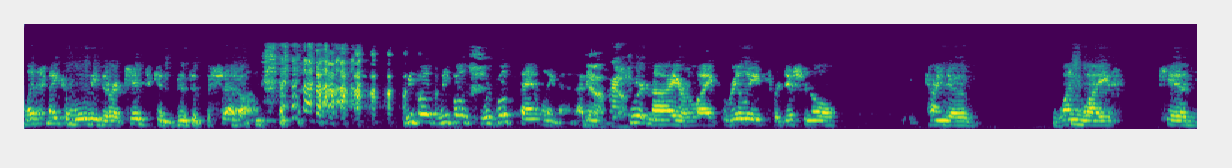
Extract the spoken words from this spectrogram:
let's make a movie that our kids can visit the set on. we both, we both, we're both family men. I mean, Yeah, yeah. Stuart and I are like really traditional kind of one wife, kids.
